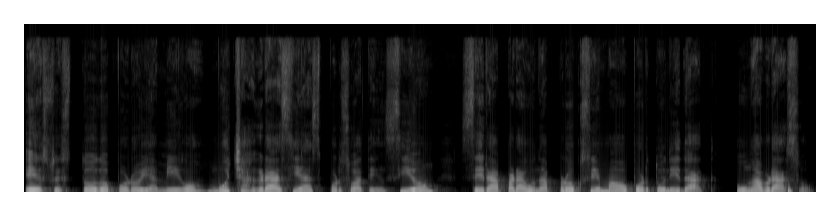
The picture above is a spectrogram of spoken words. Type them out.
Eso es todo por hoy amigos. Muchas gracias por su atención. Será para una próxima oportunidad. Un abrazo.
